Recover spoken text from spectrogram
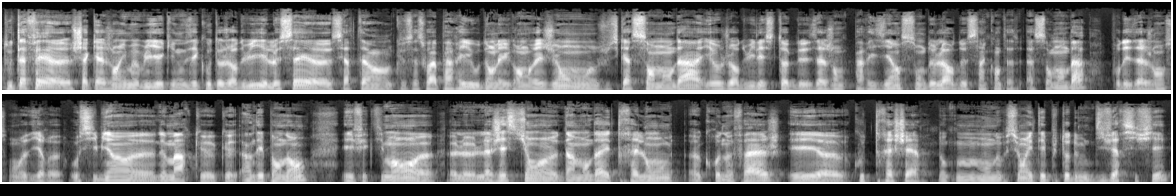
Tout à fait. Chaque agent immobilier qui nous écoute aujourd'hui le sait euh, certains, que ce soit à Paris ou dans les grandes régions, ont jusqu'à 100 mandats. Et aujourd'hui, les stocks des agents parisiens sont de l'ordre de 50 à 100 mandats pour des agences, on va dire, euh, aussi bien euh, de marque qu'indépendants. Et effectivement, la gestion d'un mandat est très longue, chronophage et coûte très cher. Donc mon option était plutôt de me diversifier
